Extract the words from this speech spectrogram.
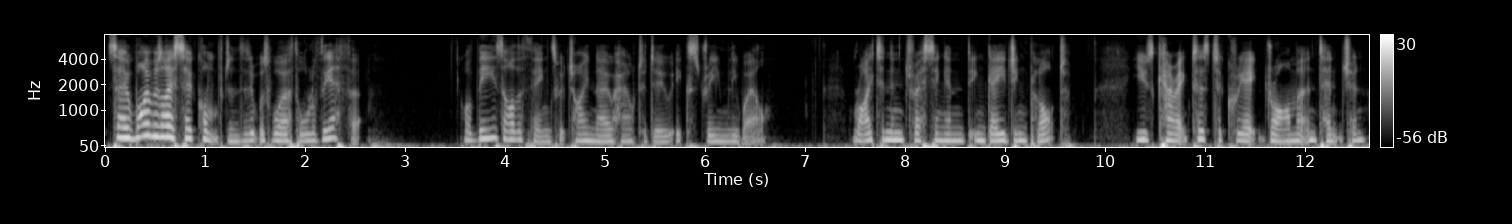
So, why was I so confident that it was worth all of the effort? Well, these are the things which I know how to do extremely well. Write an interesting and engaging plot, use characters to create drama and tension,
